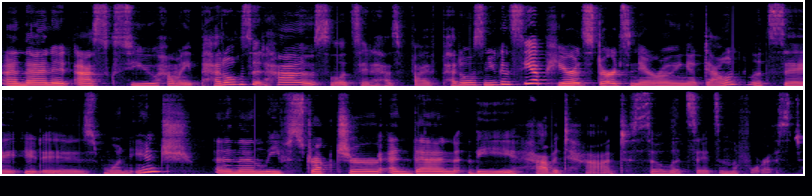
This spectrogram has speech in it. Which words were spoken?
and then it asks you how many petals it has. So let's say it has five petals. And you can see up here it starts narrowing it down. Let's say it is one inch and then leaf structure, and then the habitat. So let's say it's in the forest.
